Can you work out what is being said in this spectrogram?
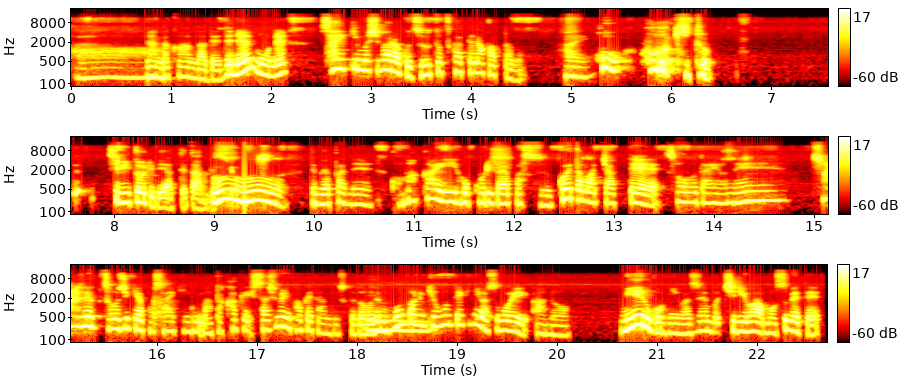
あー。なんだかんだで。でねもうね最近もしばらくずっと使ってなかったの。はい。ほうほうきとちりとりでやってたんですよ、うんうん。でもやっぱりね細かいほこりがやっぱすっごい溜まっちゃって。そうだよね。それで掃除機やっぱ最近またかけ久しぶりにかけたんですけど、うん。でも本当に基本的にはすごいあの見えるゴミは全部塵はもうすべて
